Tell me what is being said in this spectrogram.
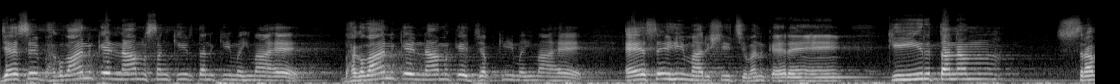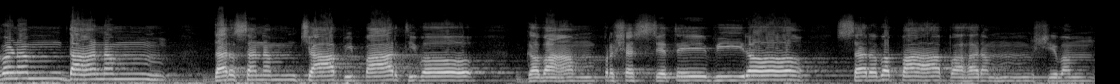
जैसे भगवान के नाम संकीर्तन की महिमा है, भगवान के नाम के जप की महिमा है, ऐसे ही महर्षि चिवन कह रहे हैं, कीर्तनम, श्रवणम, दानम दर्शनम चापि पार्थिव। गवाम प्रशस्यते वीर। सर्व पापहरम शिवम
